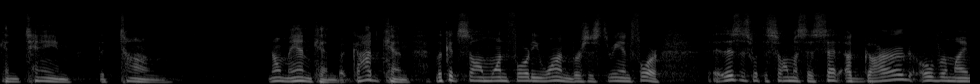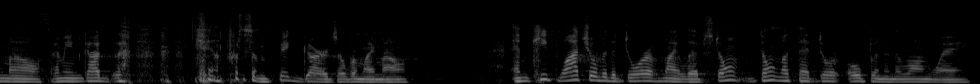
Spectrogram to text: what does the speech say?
can tame the tongue. No man can, but God can. Look at Psalm 141, verses 3 and 4. This is what the psalmist has said a guard over my mouth. I mean, God, put some big guards over my mouth. And keep watch over the door of my lips. Don't, don't let that door open in the wrong way.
